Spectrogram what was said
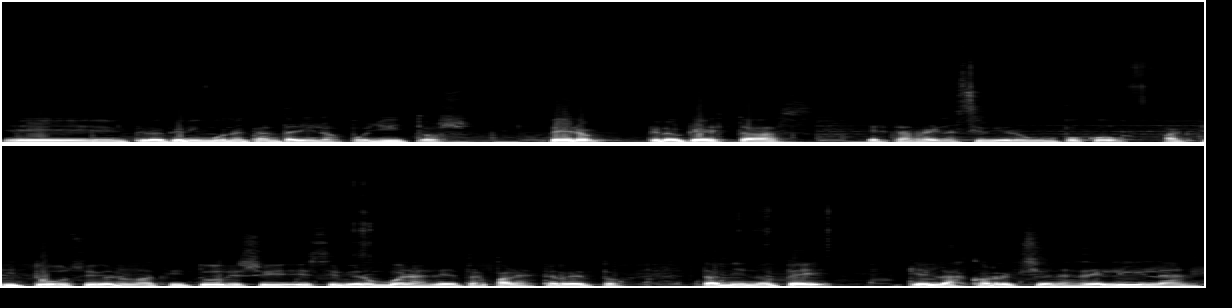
Eh, creo que ninguna canta ni los pollitos. Pero creo que estas, estas reinas sirvieron un poco actitud, sirvieron actitud y, sirvieron buenas letras para este reto. También noté que las correcciones de Lilan,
